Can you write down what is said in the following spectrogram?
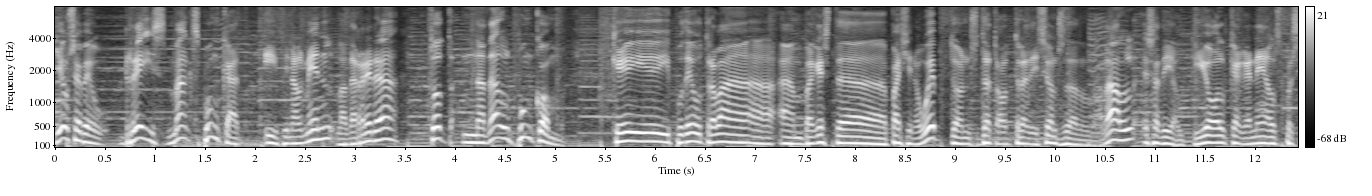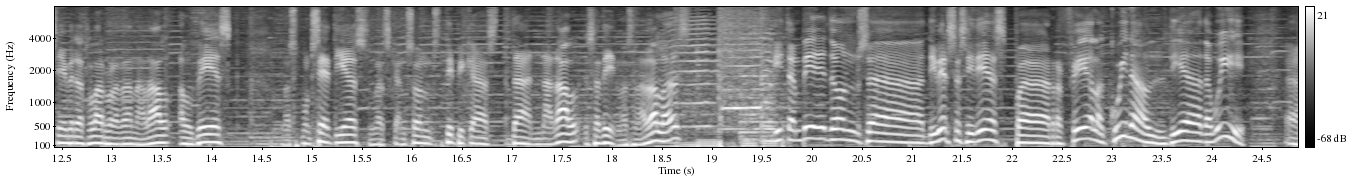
Ja ho sabeu, reismax.cat i finalment, la darrera, totnadal.com que hi podeu trobar amb aquesta pàgina web? Doncs de tot, tradicions del Nadal, és a dir, el tió, el caganer, els pessebres, l'arbre de Nadal, el vesc, les ponsèties, les cançons típiques de Nadal, és a dir, les Nadales, i també doncs, eh, diverses idees per fer a la cuina el dia d'avui. Eh,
